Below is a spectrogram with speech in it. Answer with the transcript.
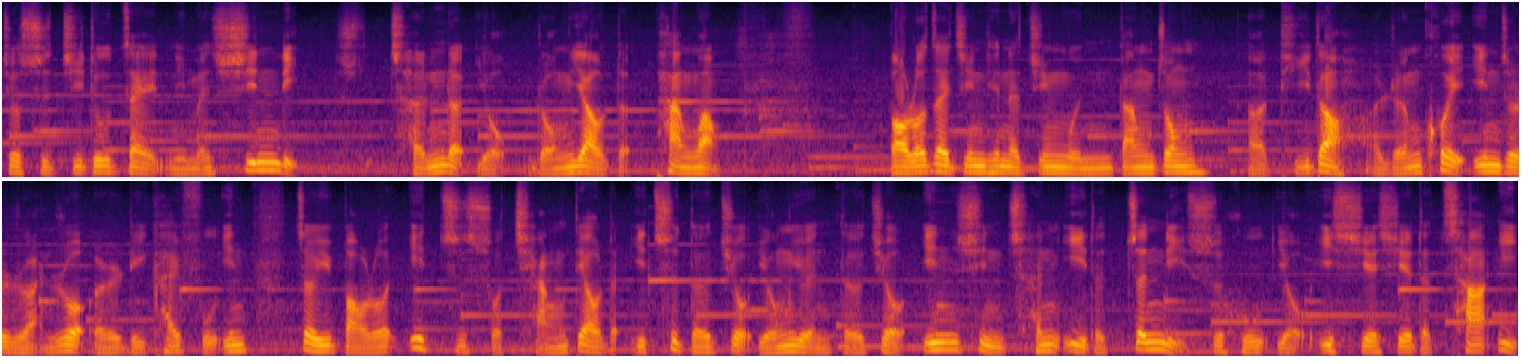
就是基督在你们心里成了有荣耀的盼望。保罗在今天的经文当中，呃，提到人会因着软弱而离开福音，这与保罗一直所强调的一次得救，永远得救，因信称义的真理似乎有一些些的差异。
